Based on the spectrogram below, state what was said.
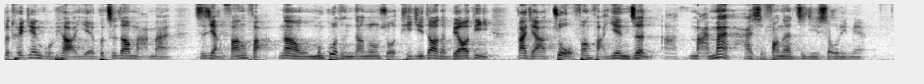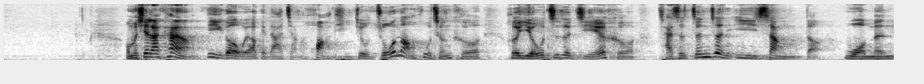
不推荐股票，也不指导买卖，只讲方法。那我们过程当中所提及到的标的，大家做方法验证啊，买卖还是放在自己手里面。我们先来看啊，第一个我要给大家讲的话题，就左脑护城河和游资的结合，才是真正意义上的我们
